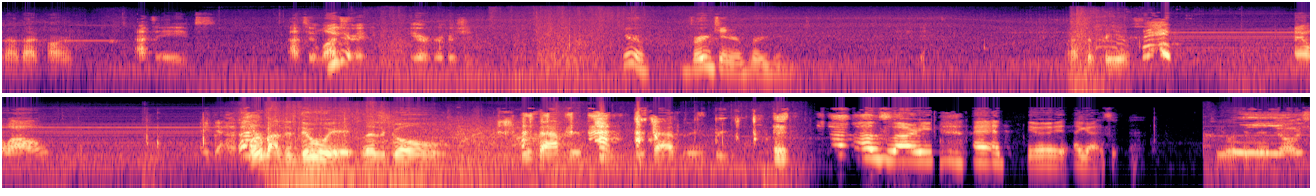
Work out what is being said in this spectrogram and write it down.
Car. Not that car. that's AIDS. That's electric. You're a virgin. You're a virgin or virgin. That's a Prius. Hey, wow. Hey, Dad. We're about to do it. Let's go. This happened. This happened. I'm sorry. I had to do it. I got. See, look at Yo, he's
